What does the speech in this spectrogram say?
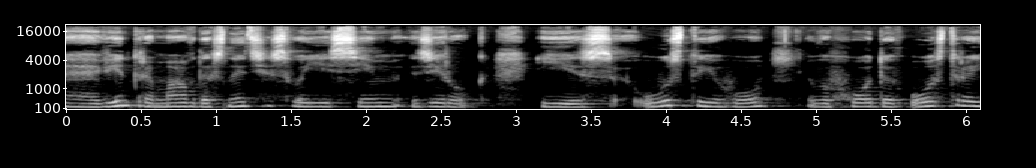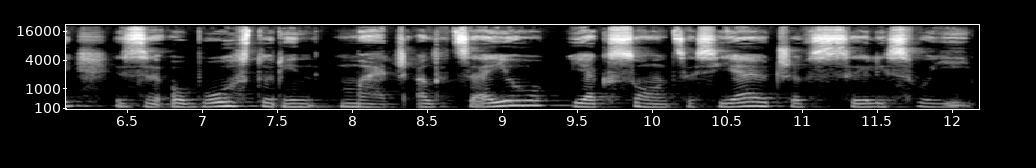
Е, Він тримав в десниці свої сім зірок, і з уст його виходив острий з обох сторін меч, а лице його, як сонце, сіяючи в силі своїй.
